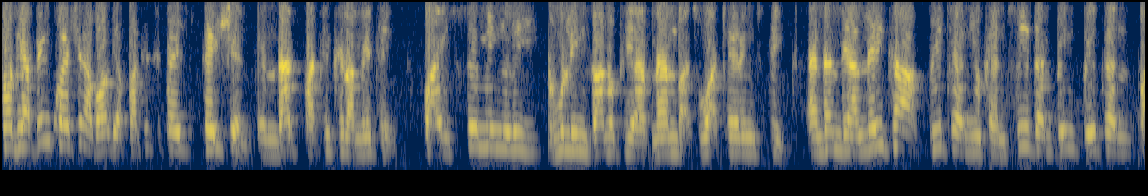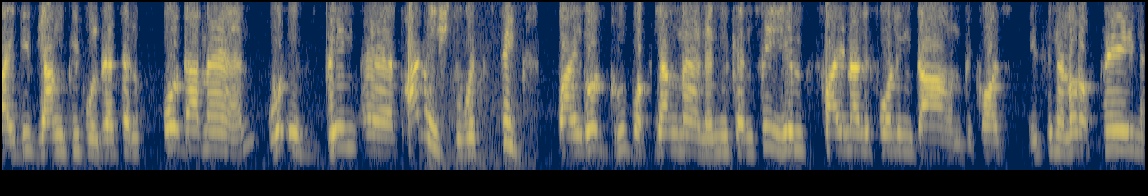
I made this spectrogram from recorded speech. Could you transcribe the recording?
So they are being questioned about their participation in that particular meeting. by seemingly ruling ZANU-PF members who are carrying sticks. And then they are later beaten. You can see them being beaten by these young people. There's an older man who is being uh, punished with sticks by those group of young men. And you can see him finally falling down because he's in a lot of pain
